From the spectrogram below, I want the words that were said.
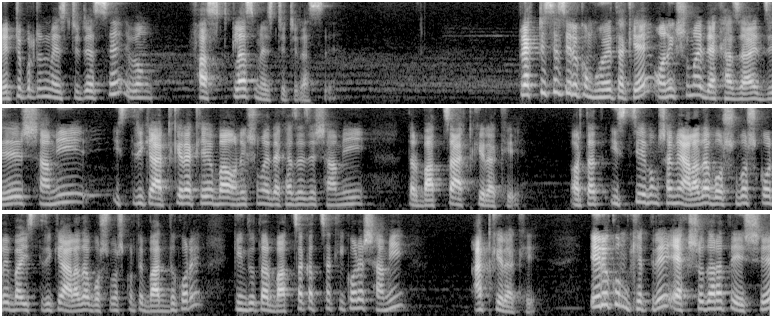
মেট্রোপলিটন ম্যাজিস্ট্রেট আছে এবং ফার্স্ট ক্লাস ম্যাজিস্ট্রেটের আছে। প্র্যাকটিসে যেরকম হয়ে থাকে, অনেক সময় দেখা যায় যে স্বামী স্ত্রীকে আটকে রাখে বা অনেক সময় দেখা যায় যে স্বামী তার বাচ্চা আটকে রাখে। অর্থাৎ স্ত্রী এবং স্বামী আলাদা বসবাস করে বা স্ত্রীকে আলাদা বসবাস করতে বাধ্য করে, কিন্তু তার বাচ্চা কাচ্চা কি করে? স্বামী আটকে রাখে। এরকম ক্ষেত্রে একশো ধারাতে এসে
